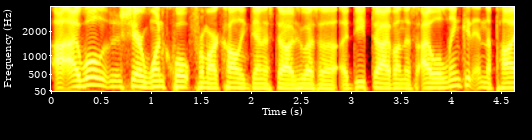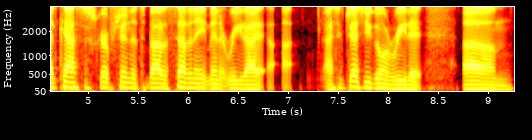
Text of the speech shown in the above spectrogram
I will share one quote from our colleague Dennis Dodd, who has a, a, deep dive on this. I will link it in the podcast description. It's about a seven, eight minute read. I, I, I suggest you go and read it. Um,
